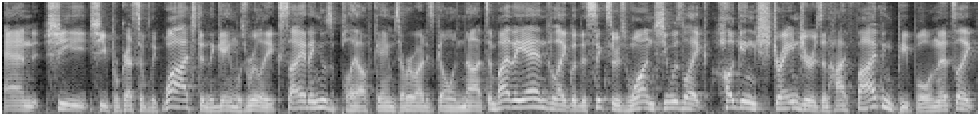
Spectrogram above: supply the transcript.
And she she progressively watched, and the game was really exciting. It was a playoff game, so everybody's going nuts. And by the end, like when the Sixers won, she was like hugging strangers and high fiving people, and that's like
